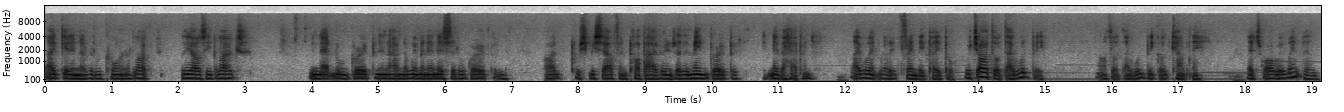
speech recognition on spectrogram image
They'd get in a little corner like the Aussie blokes in that little group, and you know, and the women in this little group, and I'd push myself and pop over into the men group, but it never happened. They weren't really friendly people, which I thought they would be. I thought they would be good company. That's why we went with them.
